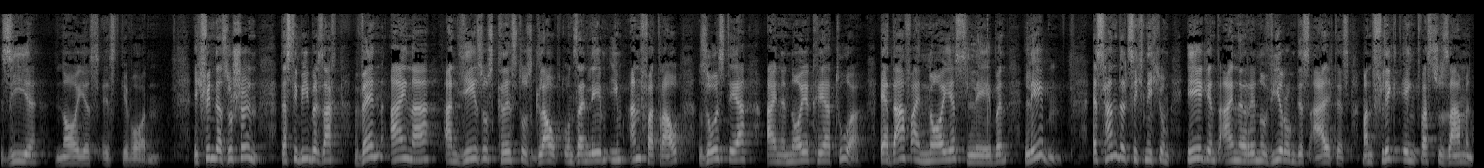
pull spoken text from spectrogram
siehe, Neues ist geworden. Ich finde das so schön, dass die Bibel sagt, wenn einer an Jesus Christus glaubt und sein Leben ihm anvertraut, so ist er eine neue Kreatur. Er darf ein neues Leben leben. Es handelt sich nicht um irgendeine Renovierung des Altes. Man flickt irgendwas zusammen,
